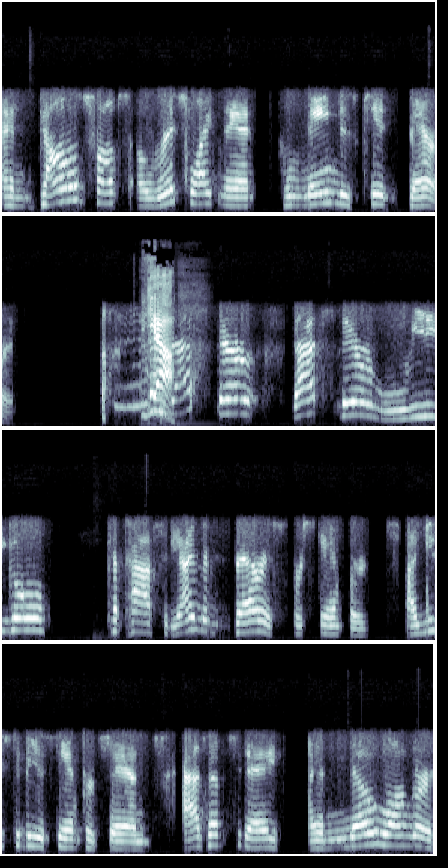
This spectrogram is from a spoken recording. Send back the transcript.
and Donald Trump's a rich white man who named his kid Barron. Yeah. that's their that's their legal capacity. I'm embarrassed for Stanford. I used to be a Stanford fan. As of today, I am no longer a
